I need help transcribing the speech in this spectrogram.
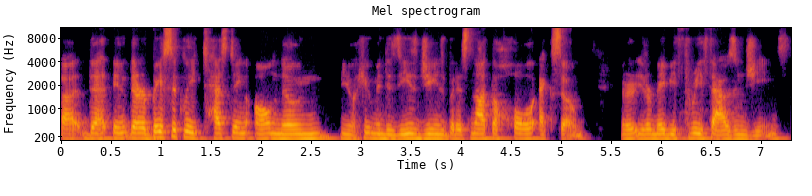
uh, that in, they're basically testing all known you know human disease genes, but it's not the whole exome. There, there may be 3,000 genes.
